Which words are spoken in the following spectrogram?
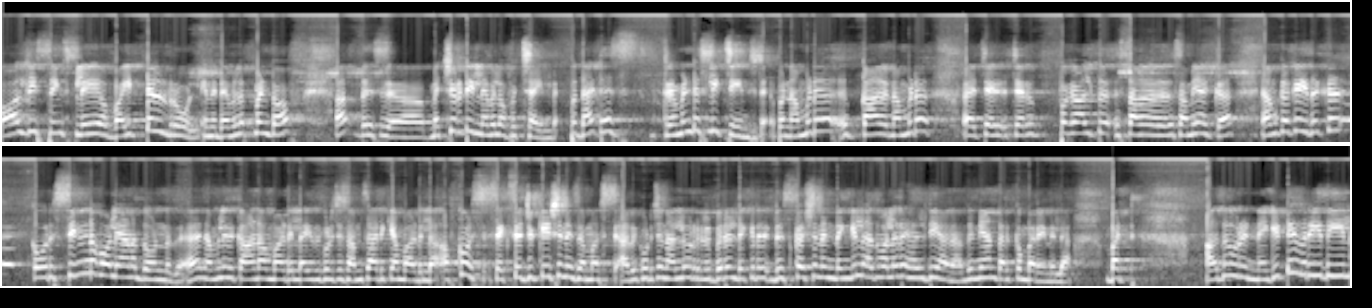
all these things play a vital role in the development of this maturity level of a child അപ്പോൾ ദാറ്റ് ഹാസ് ട്രെമെൻഡസ്ലി ചേഞ്ച്ഡ് അപ്പം നമ്മുടെ നമ്മുടെ ചെറുപ്പകാലത്ത് സമയമൊക്കെ നമുക്കൊക്കെ ഇതൊക്കെ ഒരു സിന്ന് പോലെയാണ് തോന്നുന്നത്. നമ്മൾ ഇത് കാണാൻ പാടില്ല ഇതേക്കുറിച്ച് സംസാരിക്കാൻ പാടില്ല. Of course sex education is a must അതേക്കുറിച്ച് നല്ലൊരു ലിബറൽ ഡിസ്കഷൻ ഉണ്ടെങ്കിൽ അത് വളരെ ഹെൽത്തി ആണ്. അത് ഞാൻ തർക്കം പറയുന്നില്ല. ബട്ട് അത് ഒരു നെഗറ്റീവ് രീതിയിൽ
